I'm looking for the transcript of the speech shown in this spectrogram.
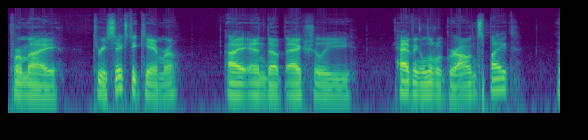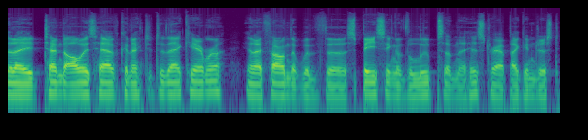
for my 360 camera, I end up actually having a little ground spike that I tend to always have connected to that camera. And I found that with the spacing of the loops on the Hisstrap, I can just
